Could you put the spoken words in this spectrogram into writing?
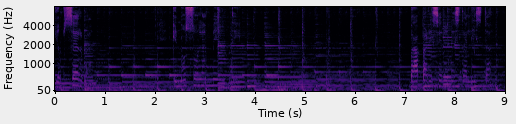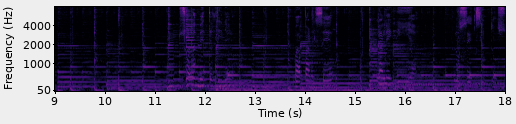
Y observa que no solamente va a aparecer en esta lista solamente el dinero. Va a aparecer la alegría, los éxitos.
